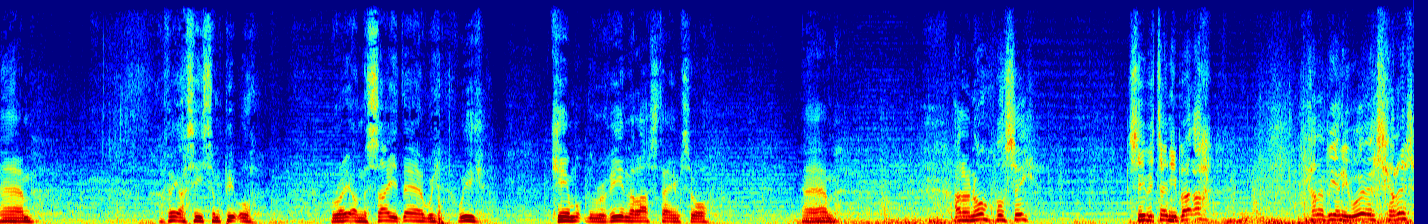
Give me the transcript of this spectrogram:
um, I think I see some people right on the side there. We, we came up the ravine the last time so um, I don't know. We'll see. See if it's any better. Can it be any worse can it?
